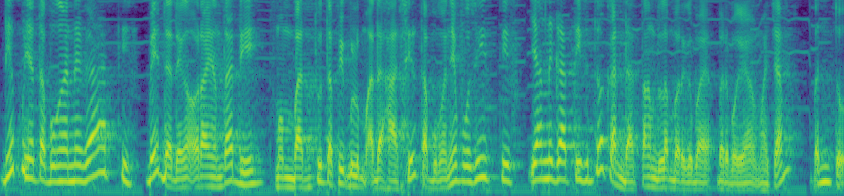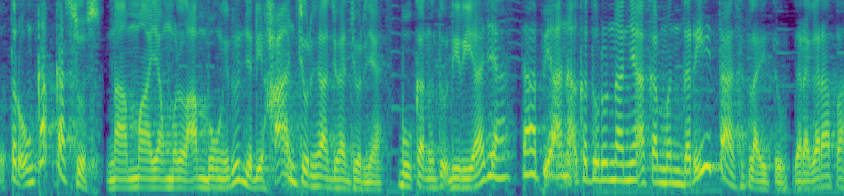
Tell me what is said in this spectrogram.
Dia punya tabungan negatif. Beda dengan orang yang tadi. Membantu tapi belum ada hasil tabungannya positif. Yang negatif itu akan datang dalam berbagai, berbagai macam bentuk. Terungkap kasus. Nama yang melambung itu jadi hancur hancur-hancurnya. Bukan untuk diri aja. Tapi anak keturunannya akan menderita setelah itu. Gara-gara apa?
